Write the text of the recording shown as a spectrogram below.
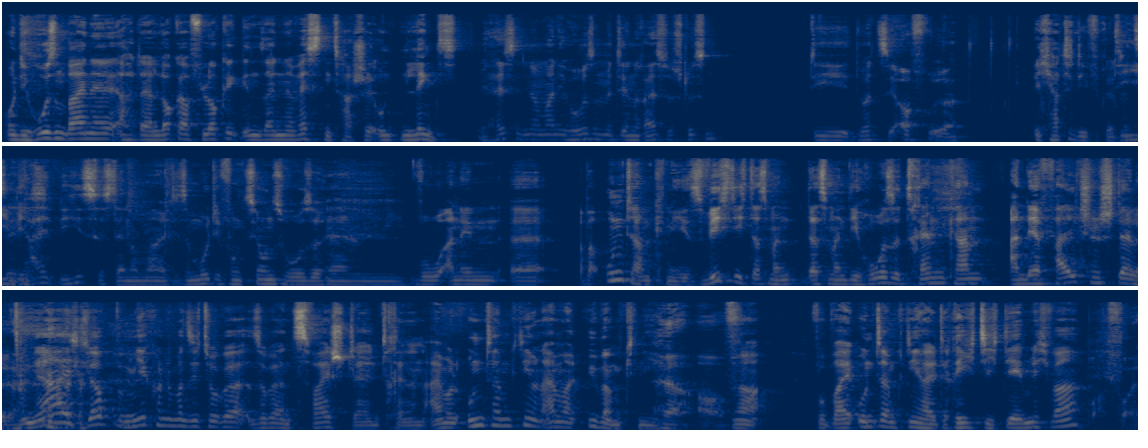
Und die Hosenbeine hat er locker flockig in seiner Westentasche unten links. Wie heißen die nochmal, die Hosen mit den Reißverschlüssen? Die, du hattest sie auch früher. Ich hatte die früher Die, wie, tatsächlich. hei- wie hieß es denn nochmal? Diese Multifunktionshose. Ähm, Wo an den, äh, aber unterm Knie ist wichtig, dass man, dass man die Hose trennen kann an der falschen Stelle. ja, ich glaube, bei mir konnte man sie sogar, sogar an zwei Stellen trennen. Einmal unterm Knie und einmal überm Knie. Hör auf. Ja. Wobei unterm Knie halt richtig dämlich war. Boah, voll.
